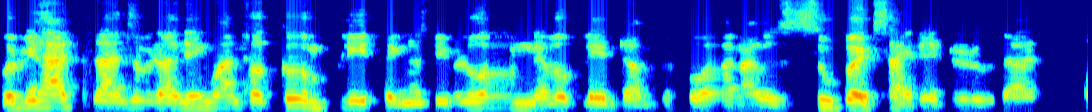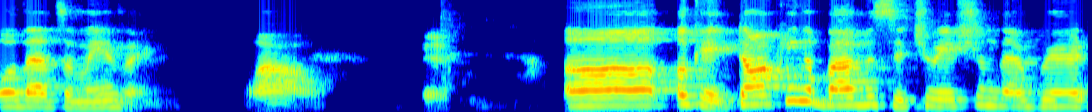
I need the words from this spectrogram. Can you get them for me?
But we had plans of running one for complete beginners, people who have never played drums before, and I was super excited to do that. Oh, that's amazing! Wow. Yeah. Uh, okay, talking about the situation that we're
